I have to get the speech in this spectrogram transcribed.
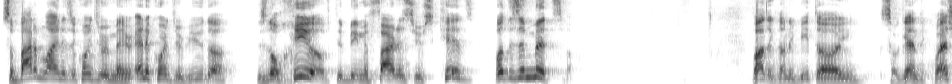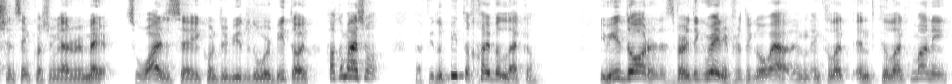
So bottom line is, according to Rabbi Meir and according to Rabbi Yehuda, there's no chiyuv to be mefardes your kids, but there's a mitzvah. So again, the question, same question we had in Meir. So why does it say, according to the word bitoy? How come Ashma? Even your daughter, that's very degrading for her to go out and, and collect and collect money.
